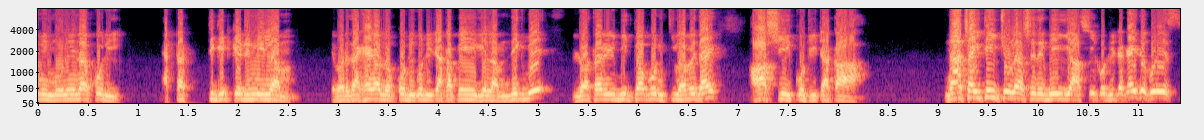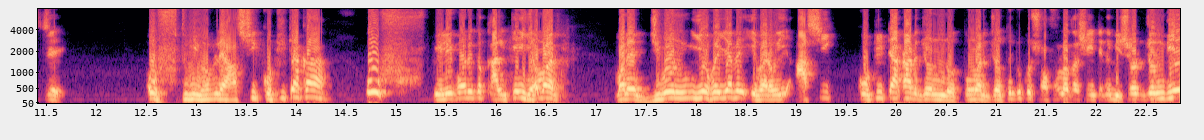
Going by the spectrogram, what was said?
আমি মনে না করি, একটা টিকিট কেটে নিলাম এবারে দেখা গেল, কোটি কোটি টাকা পেয়ে গেলাম। দেখবে, লটারির বিজ্ঞাপন কীভাবে দেয়? আশি কোটি টাকা। না চাইতেই চলে আসে, দেখবে এই আশি কোটি টাকাই তো করে এসছে। উফ, তুমি ভাবলে, আশি কোটি টাকা? উফ, পেলে পরে তো কালকেই আমার মানে জীবন ইয়ে হয়ে যাবে। এবার ওই আশি কোটি টাকার জন্য তোমার যতটুকু সফলতা, সেইটাকে বিসর্জন দিয়ে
